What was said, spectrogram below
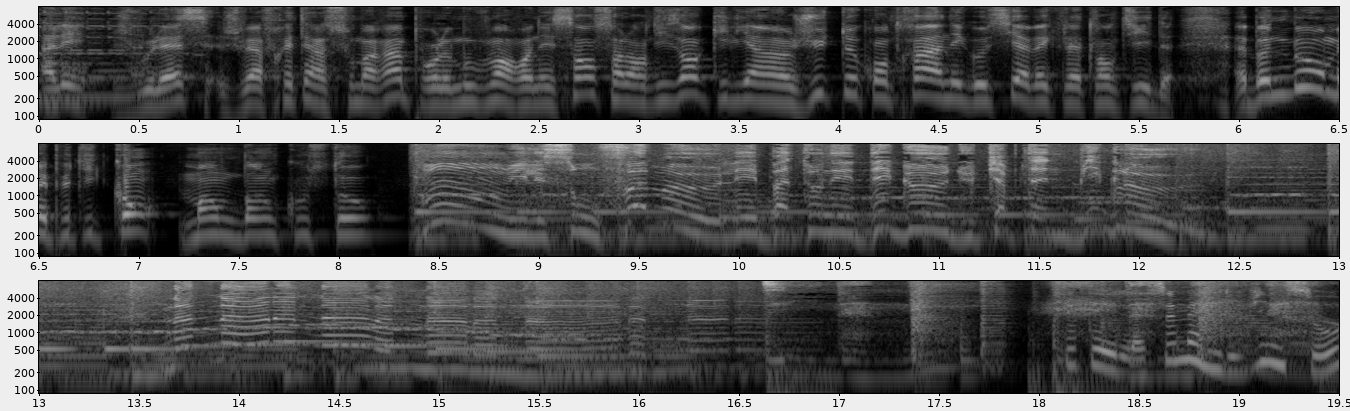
Allez, je vous laisse, je vais affréter un sous-marin pour le mouvement Renaissance en leur disant qu'il y a un juteux contrat à négocier avec l'Atlantide. Euh, bonne bourre, mes petits cons, mandant cousteau. Ils sont fameux, les bâtonnets dégueux du Capitaine Bigleux. C'était la semaine de Vinceau.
